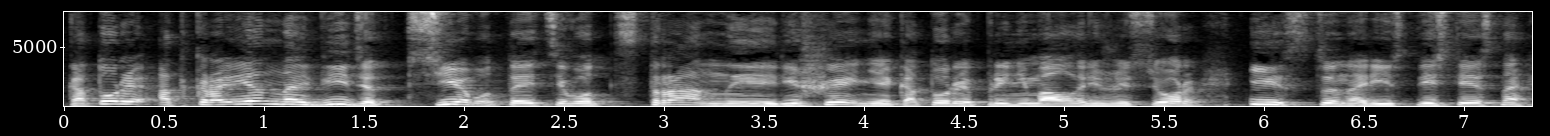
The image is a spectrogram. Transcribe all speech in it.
Которые откровенно видят все вот эти вот странные решения, которые принимал режиссер и сценарист, естественно.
